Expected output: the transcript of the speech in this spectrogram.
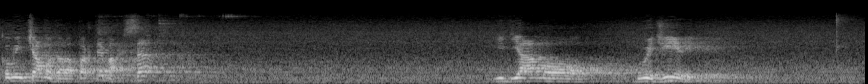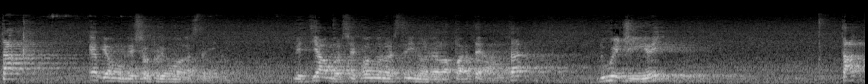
cominciamo dalla parte bassa, gli diamo due giri, tac, e abbiamo messo il primo nastrino. Mettiamo il secondo nastrino nella parte alta, due giri, tac,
